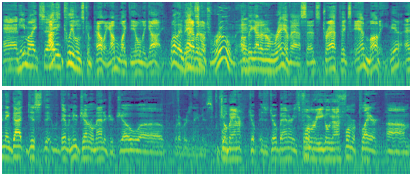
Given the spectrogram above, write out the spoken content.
and he might say, I think Cleveland's compelling. I'm like the only guy. "Well, they've They got so much room." Oh, they got an array of assets, draft picks, and money. Yeah, and they've got just they have a new general manager, Joe, uh, whatever his name is. Joe Banner? Joe is it Joe Banner? He's a Former Eagle guy? former player. Um,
